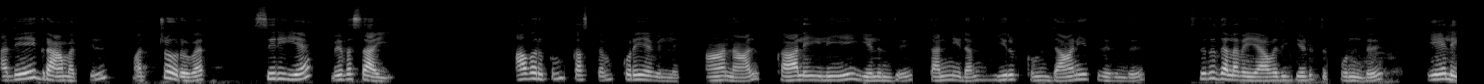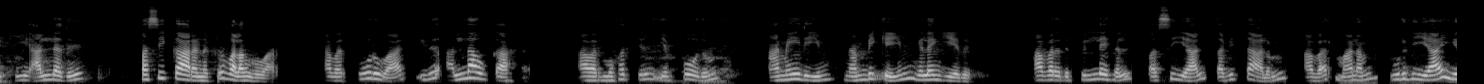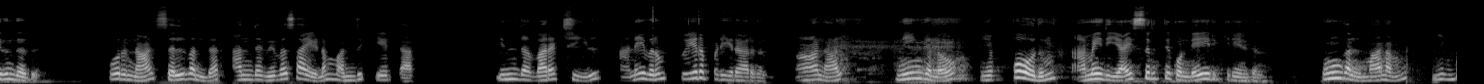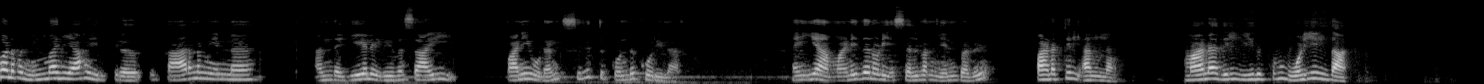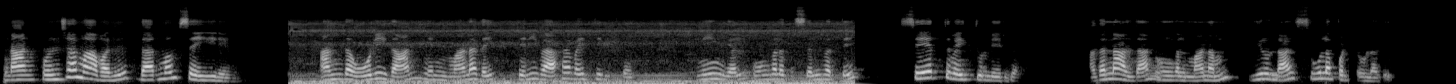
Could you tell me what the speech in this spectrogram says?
அதே கிராமத்தில் மற்றொருவர் சிறிய விவசாயி. அவருக்கும் கஷ்டம் குறையவில்லை. ஆனால் காலையிலேயே எழுந்து தன்னிடம் இருக்கும் தானியத்திலிருந்து சிறிதளவையாவது எடுத்துக்கொண்டு ஏழைக்கு அல்லது பசிக்காரனுக்கு வழங்குவார். அவர் கூறுவார் இது அல்லாவுக்காக அவர் முகத்தில் எப்போதும் அமைதியும் நம்பிக்கையும் விளங்கியது. அவரது பிள்ளைகள் பசியால் தவித்தாலும் அவர் மனம் உறுதியாய் இருந்தது. ஒரு நாள் செல்வந்தர் அந்த விவசாயியிடம் வந்து கேட்டார் இந்த வறட்சியில் அனைவரும் துயரப்படுகிறார்கள். ஆனால் நீங்களோ எப்போதும் அமைதியாய் சிரித்து கொண்டே இருக்கிறீர்கள். உங்கள் மனம் இவ்வளவு நிம்மதியாக இருக்கிறதற்கு காரணம் என்ன? அந்த ஏழை விவசாயி பணிவுடன் சிரித்து கொண்டு கூறினார் ஐயா மனிதனுடைய செல்வம் என்பது பணத்தில் அல்ல மனதில் இருக்கும் ஒளியில்தான். நான் கொஞ்சமாவது தர்மம் செய்கிறேன். அந்த ஒளிதான் என் மனதை தெளிவாக வைத்திருக்கிறது. நீங்கள் உங்களது செல்வத்தை சேர்த்து வைத்துள்ளீர்கள். அதனால்தான் உங்கள் மனம் இருளால் சூழப்பட்டுள்ளது.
